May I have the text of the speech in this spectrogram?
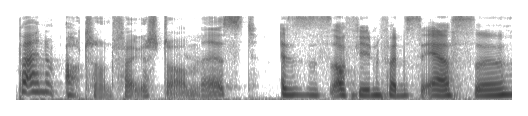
bei einem Autounfall gestorben ist. Also es ist auf jeden Fall das Erste.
